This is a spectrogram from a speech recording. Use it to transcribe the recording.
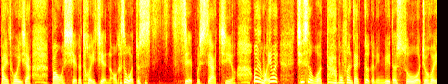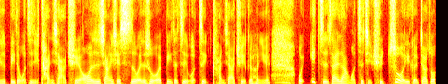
拜托一下，帮我写个推荐哦。”可是我就是写不下去哦。为什么？因为其实我大部分在各个领域的书，我就会是逼着我自己看下去哦，或者是像一些思维的书，我会逼着自己我自己看下去，一个很远。我一直在让我自己去做一个叫做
